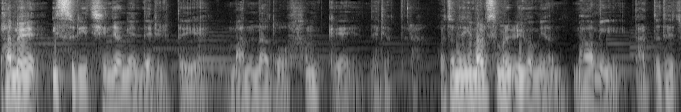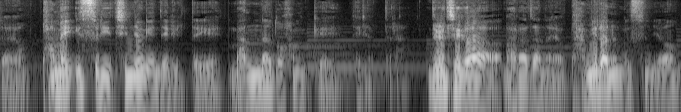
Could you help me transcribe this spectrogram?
밤에 이슬이 진영에 내릴 때에 만나도 함께 내렸더라. 어제는 이 말씀을 읽으면 마음이 따뜻해져요. 밤에 이슬이 진영에 내릴 때에 만나도 함께 내렸더라. 늘 제가 말하잖아요. 밤이라는 것은요,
